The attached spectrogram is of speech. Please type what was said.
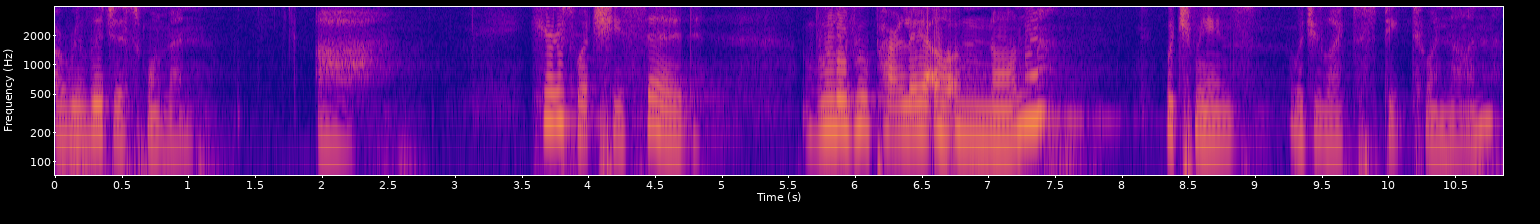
a religious woman. Ah. Here's what she said Voulez-vous parler à un non? Which means, Would you like to speak to a nun?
